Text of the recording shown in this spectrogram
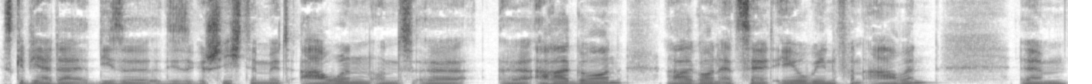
Es gibt ja da diese, diese Geschichte mit Arwen und äh, äh, Aragorn. Aragorn erzählt Eowyn von Arwen. Ähm,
